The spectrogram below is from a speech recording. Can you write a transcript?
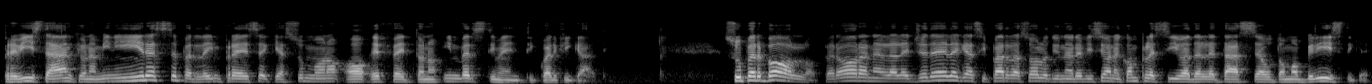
Prevista anche una mini IRES per le imprese che assumono o effettuano investimenti qualificati. Superbollo, per ora nella legge delega si parla solo di una revisione complessiva delle tasse automobilistiche.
